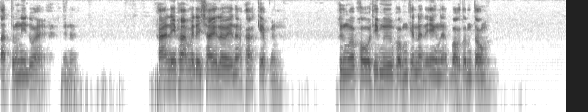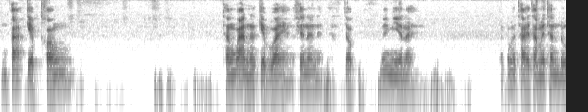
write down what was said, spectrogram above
ตัดตรงนี้ด้วยเห็นไหมพระนี้พระไม่ได้ใช้เลยนะพระเก็บเพิ่งมาโผล่ที่มือผมแค่นั้นเองนะบอกตรงๆพระเก็บของ ทางบ้านเขาเก็บไว้แค่นั้นเนี่ยจบไม่มีอะไร แล้วก็มาถ่ายทำให้ท่านดู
